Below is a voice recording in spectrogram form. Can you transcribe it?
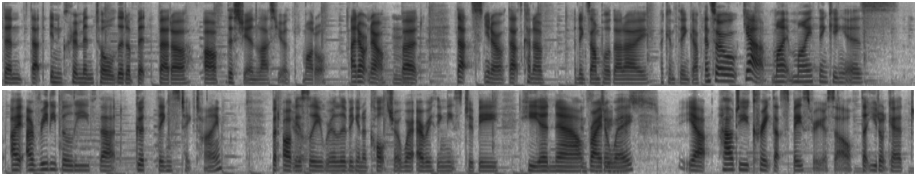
than that incremental little bit better of this year and last year's model? I don't know, mm. but that's you know that's kind of an example that I, I can think of. And so yeah, my my thinking is I, I really believe that good things take time. But obviously we're living in a culture where everything needs to be here now, right away. Yeah. How do you create that space for yourself that you don't get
